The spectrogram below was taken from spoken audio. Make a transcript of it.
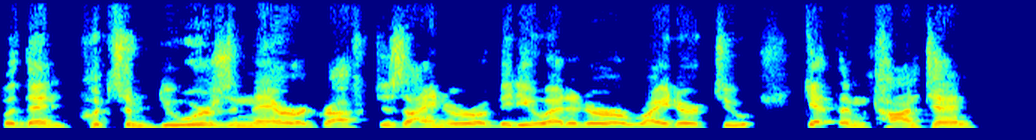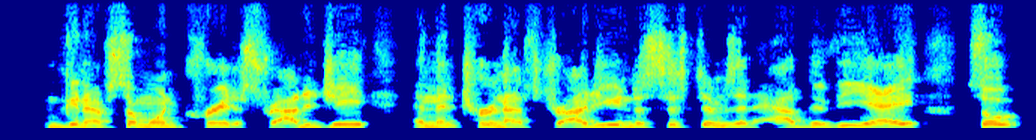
but then put some doers in there, a graphic designer, a video editor, a writer to get them content. You can have someone create a strategy and then turn that strategy into systems and add the VA. So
